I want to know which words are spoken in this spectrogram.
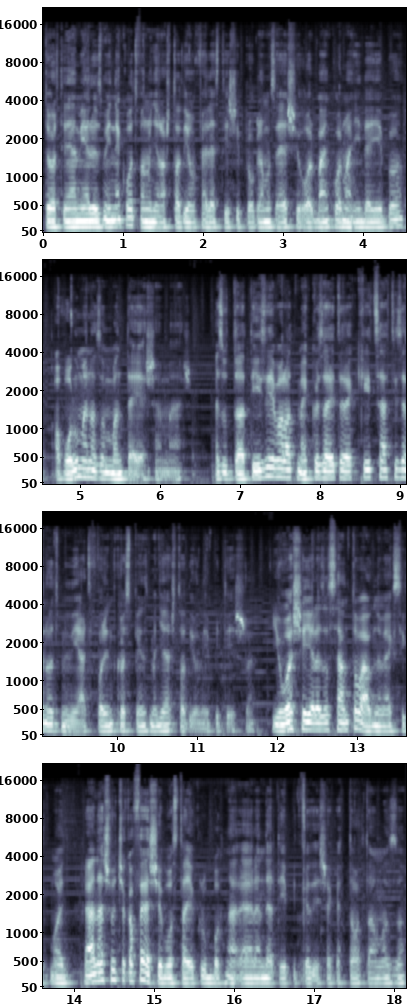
Történelmi előzménynek ott van ugyan a stadionfejlesztési program az első Orbán kormány idejéből, a volumen azonban teljesen más. Ezúttal 10 év alatt megközelítőleg 215 milliárd forint közpénz megy el stadionépítésre. Jó eséllyel ez a szám tovább növekszik majd, ráadásul csak a felsőbb osztályú kluboknál elrendelt építkezéseket tartalmazza.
